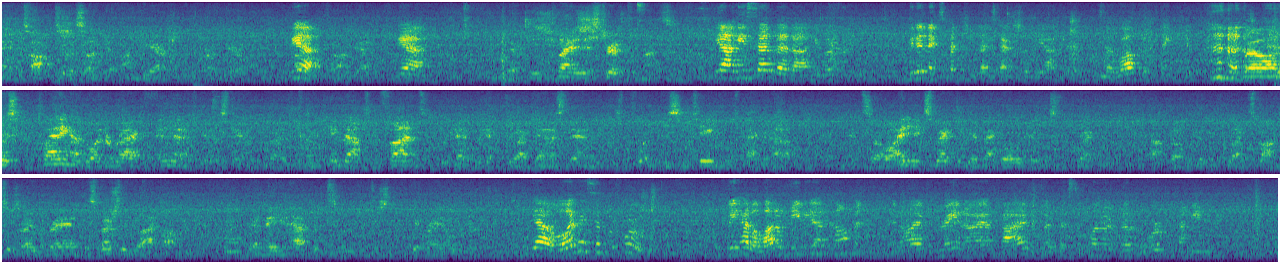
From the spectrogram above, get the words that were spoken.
and talked to us on the, on the air, from air. Yeah. On air. Yeah, He's planning his trip with us. yeah, he said that, uh, he wasn't, he didn't expect you guys to actually be out here. So welcome, thank you. Well, I was planning on going to Iraq and then Afghanistan, but when it came down to the funds, Afghanistan because of what BCT was packing up. And so I didn't expect to get back over here this quick. Uh, But with, like sponsors I read, especially Blackhawk, that made it happen, so we could just get right over there. Yeah, well, like I said before, we had a lot of media comment, and I have three and I have five, but this deployment doesn't work. I mean,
